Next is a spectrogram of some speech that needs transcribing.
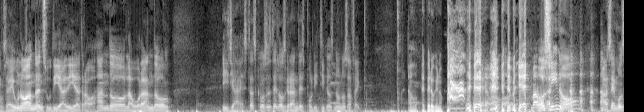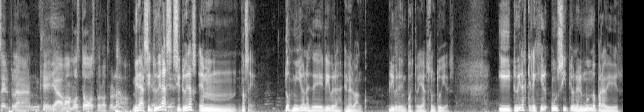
O sea, uno anda en su día a día trabajando, laborando y ya estas cosas de los grandes políticos no nos afectan. Oh, espero que no. O si no, hacemos el plan que ya vamos todos por otro lado. Mira, si tuvieras, si tuvieras, em, no sé, dos millones de libras en el banco, libre de impuestos ya, son tuyas, y tuvieras que elegir un sitio en el mundo para vivir,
